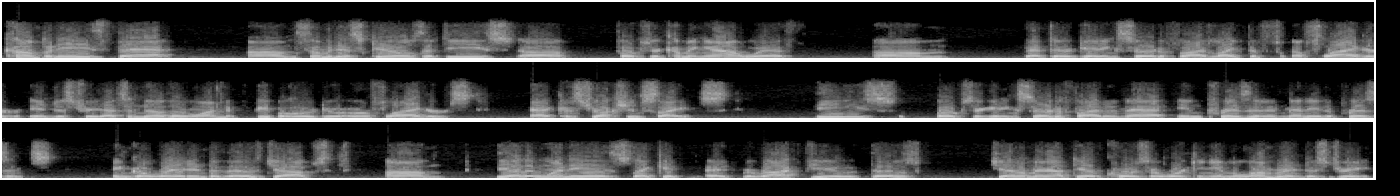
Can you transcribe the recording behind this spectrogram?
companies that um, some of the skills that these uh, folks are coming out with um, that they're getting certified, like the flagger industry. That's another one. People who are, do, are flaggers at construction sites. These folks are getting certified in that in prison in many of the prisons and go right into those jobs. Um, the other one is like at, at Rockview, those gentlemen out there, of course, are working in the lumber industry.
